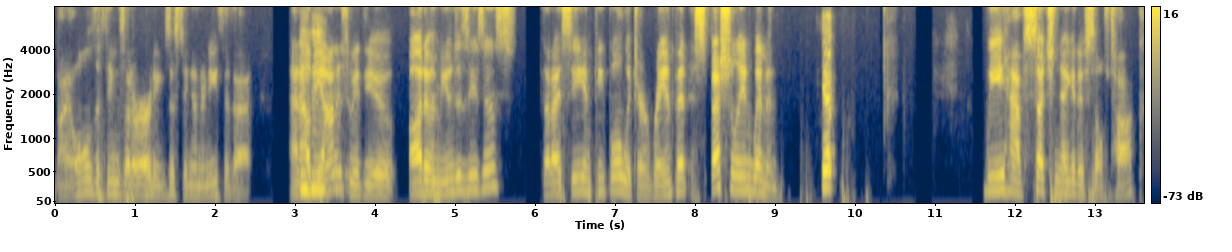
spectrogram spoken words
by all the things that are already existing underneath of that. And I'll be Mhm. honest with you, autoimmune diseases that I see in people, which are rampant, especially in women. Yep. We have such negative self talk.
